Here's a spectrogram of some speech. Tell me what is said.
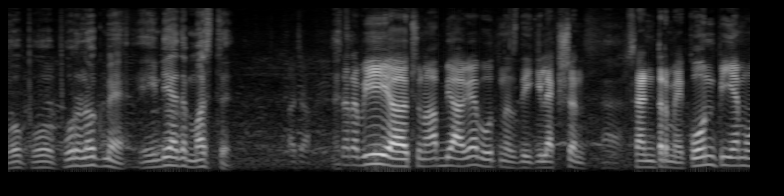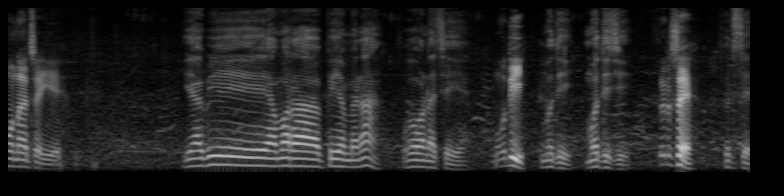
वो पूरे लोग में। इंडिया तो मस्त। अच्छा। सर अभी चुनाव भी आ गया बहुत नज़दीक इलेक्शन सेंटर में। कौन पीएम होना चाहिए? ये अभी हमारा पीएम है ना वो होना चाहिए। मोदी। मोदी मोदी जी। फिर से? फिर से।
